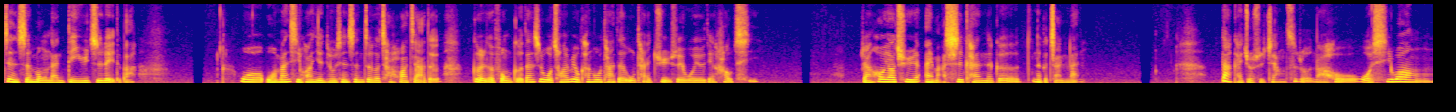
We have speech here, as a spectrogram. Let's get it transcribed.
健身猛男地狱之类的吧。我我蛮喜欢眼球先生这个插画家的个人的风格，但是我从来没有看过他的舞台剧，所以我有点好奇。然后要去爱马仕看那个那个展览。大概就是这样子了，然后我希望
